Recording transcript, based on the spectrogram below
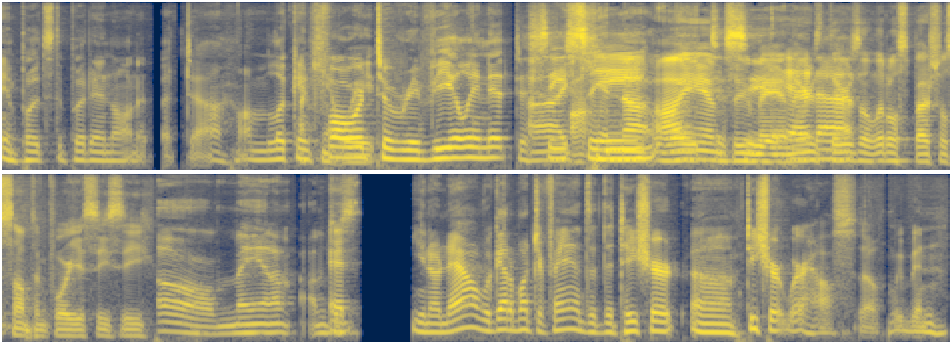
inputs to put in on it, but uh, I'm looking forward wait. to revealing it to I CC. cannot I am to too, man. There's And, uh, there's a little special something for you, CC. Oh man, I'm, I'm And just you know, now we've got a bunch of fans at the t-shirt uh, t-shirt warehouse, so we've been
